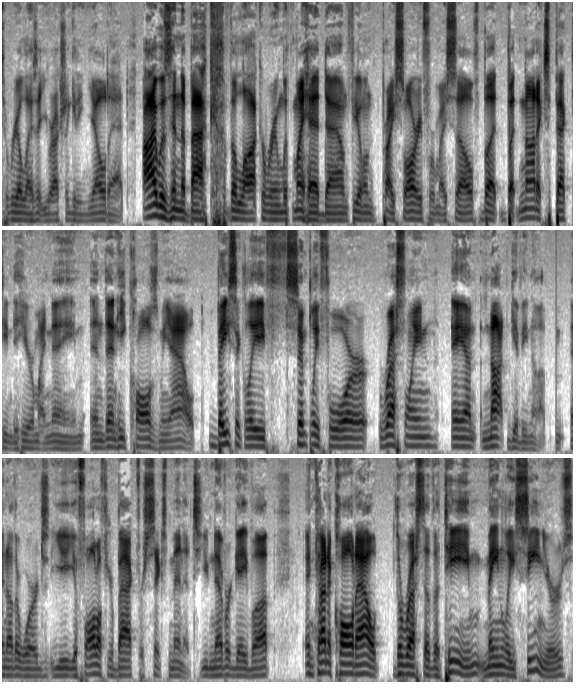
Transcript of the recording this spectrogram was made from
to realize that you were actually getting yelled at. I was in the back of the locker room with my head down, feeling probably sorry for myself, but but not expecting to hear my name. And then he calls me out, basically simply for wrestling and not giving up. In other words, you, you fall off your back for six minutes. You never gave up and kind of called out the rest of the team, mainly seniors.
